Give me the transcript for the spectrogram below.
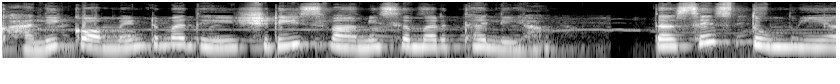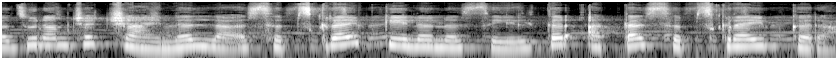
खाली कॉमेंटमध्ये श्री स्वामी समर्थ लिहा. तसेच तुम्ही अजून आमच्या चॅनलला सबस्क्राईब केलं नसेल तर आता सबस्क्राईब करा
